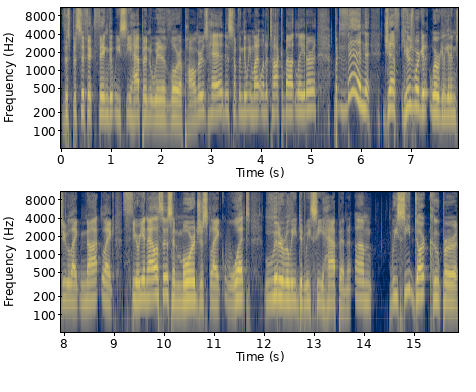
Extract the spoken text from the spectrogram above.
the specific thing that we see happen with Laura Palmer's head, is something that we might want to talk about later. But then, Jeff, here's where, where we're gonna get into like not like theory analysis and more just like what literally did we see happen. Um, we see Dark Cooper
